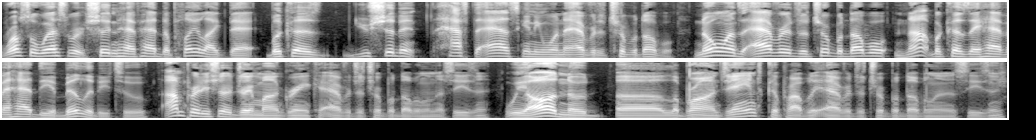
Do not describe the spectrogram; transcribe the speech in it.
Russell Westbrook shouldn't have had to play like that because you shouldn't have to ask anyone to average a triple double. No one's averaged a triple double not because they haven't had the ability to. I'm pretty sure Draymond Green could average a triple double in a season. We all know uh, LeBron James could probably average a triple double in a season.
